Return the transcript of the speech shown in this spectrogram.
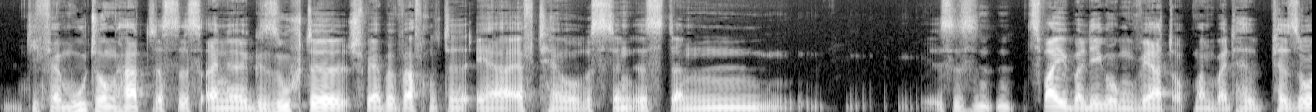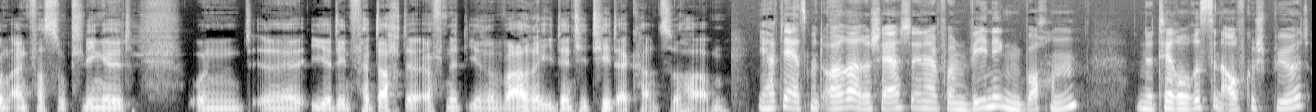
die Vermutung hat, dass es eine gesuchte, schwer bewaffnete RAF-Terroristin ist, dann ist es zwei Überlegungen wert, ob man bei der Person einfach so klingelt und äh, ihr den Verdacht eröffnet, ihre wahre Identität erkannt zu haben. Ihr habt ja jetzt mit eurer Recherche innerhalb von wenigen Wochen eine Terroristin aufgespürt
